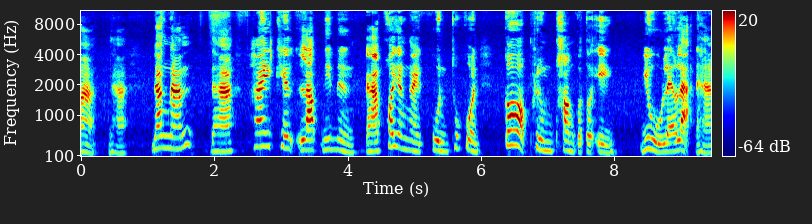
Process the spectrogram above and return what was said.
มากๆนะคะดังนั้นนะคะให้เคล็ดลับนิดนึงนะคะเพราะยังไงคุณทุกคนก็พึมพำกับตัวเองอยู่แล้วแหละนะคะ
